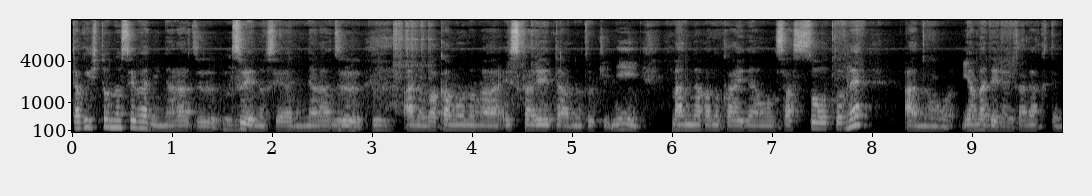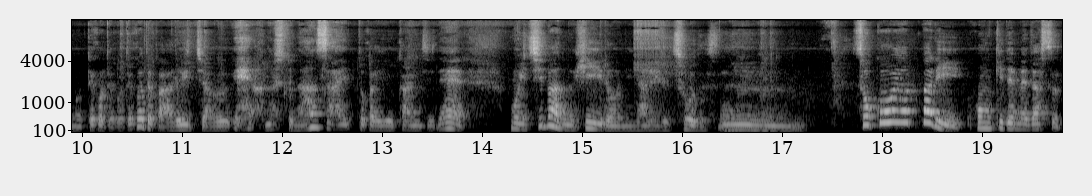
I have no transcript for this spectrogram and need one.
全く人の世話にならずうん。杖の世話にならず、うんうん。あの若者がエスカレーターの時に真ん中の階段をさっそうとねあの山寺行かなくてもテコテコテコテコ歩いちゃう「えあの人何歳?」とかいう感じでもう一番のヒーローになれる、そうですね、うん、そこをやっぱり本気で目指す。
